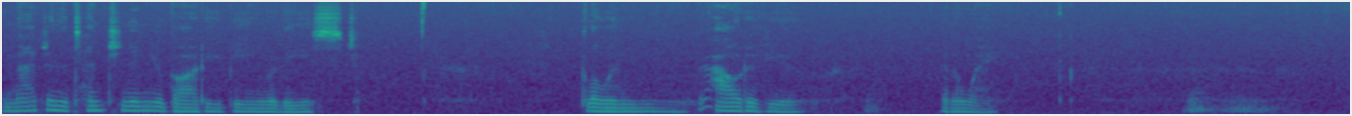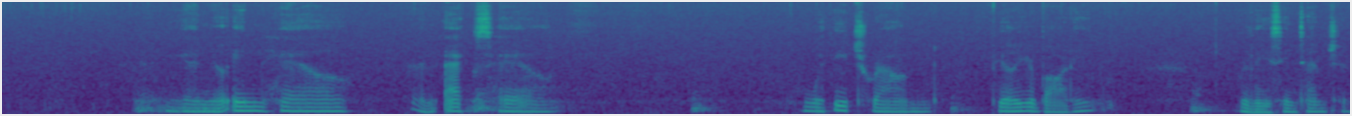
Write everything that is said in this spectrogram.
imagine the tension in your body being released, flowing out of you and away. Again, you'll inhale and exhale. With each round, feel your body releasing tension.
